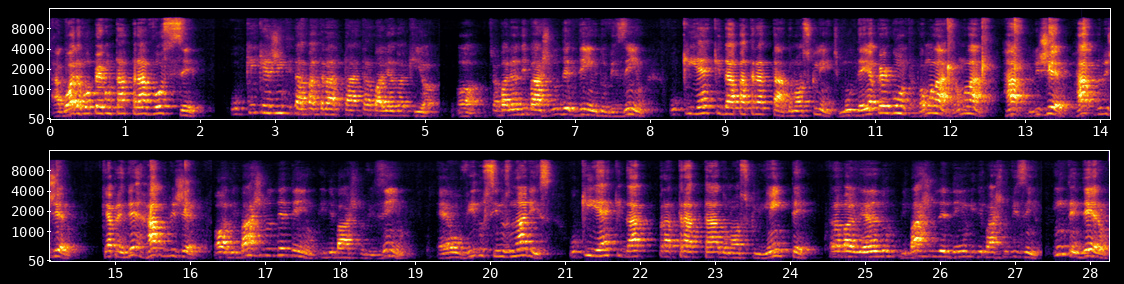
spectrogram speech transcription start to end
Agora eu vou perguntar para você. O que, que a gente dá para tratar trabalhando aqui, ó? Ó, trabalhando debaixo do dedinho do vizinho, o que é que dá para tratar do nosso cliente? Mudei a pergunta. Vamos lá, vamos lá. Rápido, ligeiro, rápido, ligeiro. Quer aprender? Rápido, ligeiro. Ó, debaixo do dedinho e debaixo do vizinho é ouvido, sinos e nariz. O que é que dá para tratar do nosso cliente trabalhando debaixo do dedinho e debaixo do vizinho? Entenderam?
